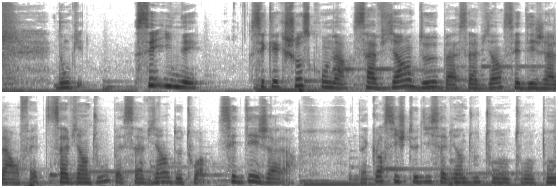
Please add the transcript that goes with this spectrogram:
donc c'est inné. C'est quelque chose qu'on a. Ça vient de, bah ça vient, c'est déjà là en fait. Ça vient d'où? Bah, Ça vient de toi. C'est déjà là. D'accord? Si je te dis ça vient d'où ton, ton, ton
